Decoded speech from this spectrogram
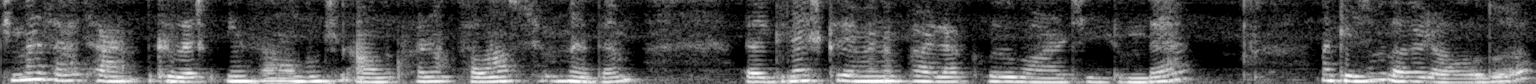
Şimdi ben zaten kızarık bir insan olduğum için allık falan, falan sürmedim. Ee, güneş kreminin parlaklığı var cildimde. Makyajım böyle oldu.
